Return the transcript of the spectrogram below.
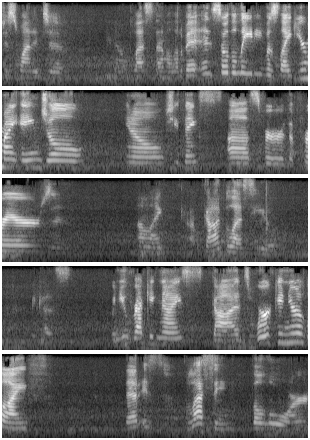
just wanted to, you know, bless them a little bit. And so the lady was like, You're my angel. You know, she thanks us for the prayers. And I'm like, Um, God bless you. Because when you recognize God's work in your life, that is blessing the Lord.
